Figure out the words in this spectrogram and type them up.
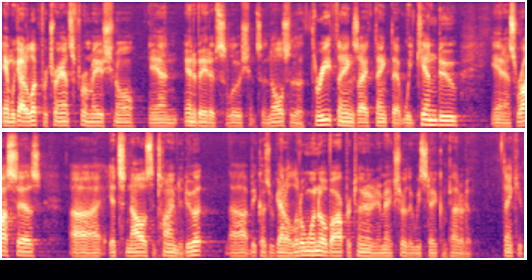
and we got to look for transformational and innovative solutions. And those are the three things I think that we can do. And as Ross says, uh, it's now is the time to do it uh, because we've got a little window of opportunity to make sure that we stay competitive. Thank you.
